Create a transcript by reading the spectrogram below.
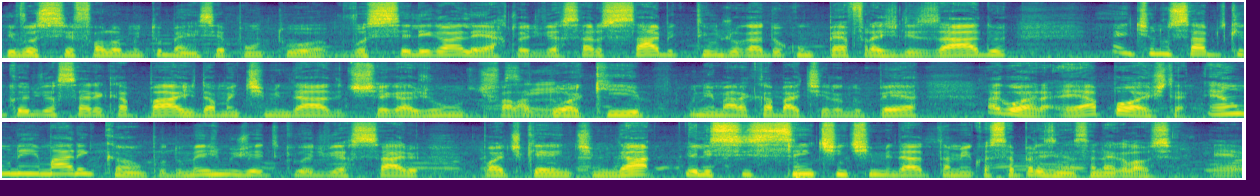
E você falou muito bem, você pontuou. Você liga o alerta, o adversário sabe que tem um jogador com o pé fragilizado a gente não sabe do que, que o adversário é capaz, de dar uma intimidade, de chegar junto, de falar, Sim. tô aqui, o Neymar acabar tirando o pé. Agora, é a aposta. É um Neymar em campo. Do mesmo jeito que o adversário pode querer intimidar, ele se sente intimidado também com essa presença, né, Glaucia? É.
